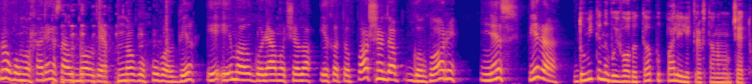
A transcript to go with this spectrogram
Много му харесал Болдев. Много хубав бил и имал голямо чело. И като почне да говори, не спира. Думите на войводата подпалили кръвта на момчето.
